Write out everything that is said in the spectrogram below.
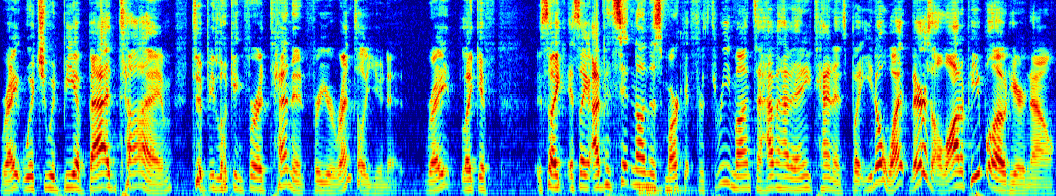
right? Which would be a bad time to be looking for a tenant for your rental unit, right? Like if it's like it's like I've been sitting on this market for three months, I haven't had any tenants, but you know what? There's a lot of people out here now.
